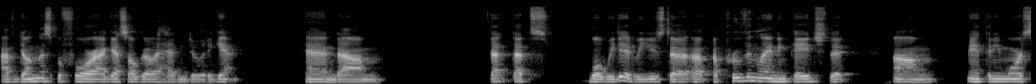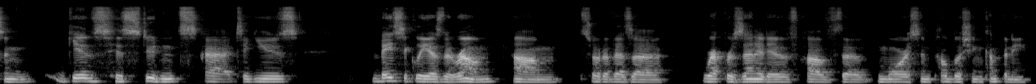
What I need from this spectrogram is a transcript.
I've done this before. I guess I'll go ahead and do it again." And um, that that's what we did. We used a, a proven landing page that um, Anthony Morrison gives his students uh, to use basically as their own, um, sort of as a representative of the Morrison Publishing Company.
